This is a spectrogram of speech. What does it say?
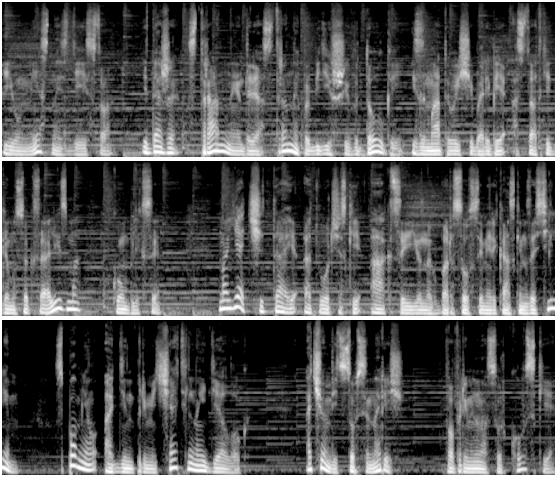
и уместность действа. И даже странные для страны, победившей в долгой, изматывающей борьбе остатки гомосексуализма, комплексы но я, читая о творческой акции юных борцов с американским засилием, вспомнил один примечательный диалог. О чем ведь, собственно, речь? Во времена Сурковские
